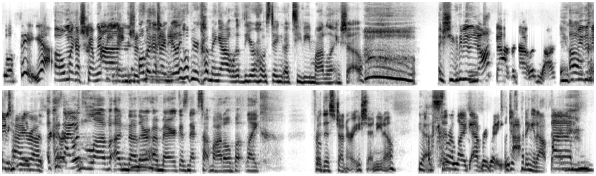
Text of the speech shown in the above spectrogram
We'll see. Yeah. Oh my gosh, I'm gonna be Um, anxious. oh my gosh! I really hope you're coming out with you're hosting a TV modeling show she gonna be the Not that, but that would be awesome. You could Oh, be the new Tyra. because I would love another America's Next Top Model, but like for this generation, you know, Yes. for like everybody. just putting it out there. Um,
